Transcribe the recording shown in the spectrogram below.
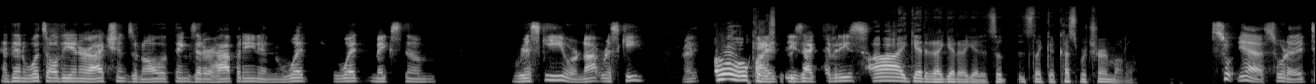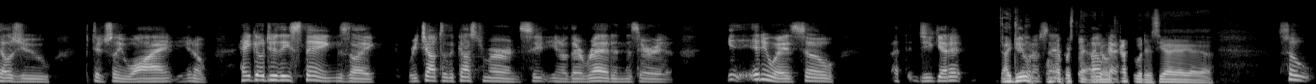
and then what's all the interactions and all the things that are happening, and what what makes them risky or not risky, right? Oh, okay. So these activities. I get it. I get it. I get it. So it's like a customer churn model. So yeah, sort of. It tells you potentially why you know, hey, go do these things. Like reach out to the customer and see, you know, they're red in this area. Anyways, so do you get it? I do. know what One I'm saying? hundred percent. I know Okay. exactly what it is. Yeah, yeah, yeah, yeah. So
